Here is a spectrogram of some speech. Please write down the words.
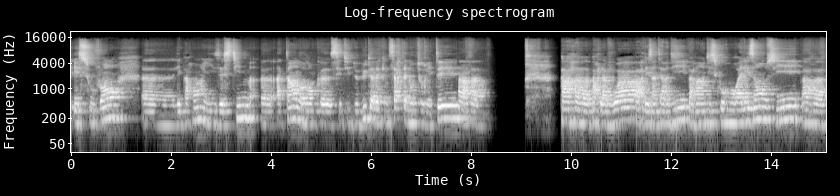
et souvent, euh, les parents, ils estiment euh, atteindre donc ces types de buts avec une certaine autorité par par, par la voix, par des interdits, par un discours moralisant aussi, par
